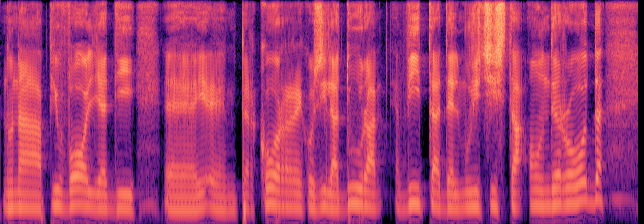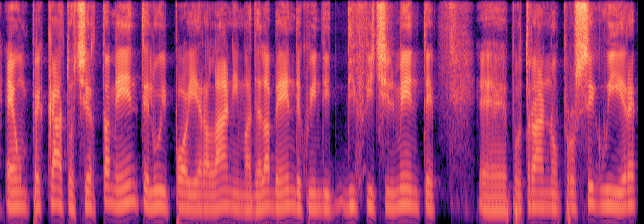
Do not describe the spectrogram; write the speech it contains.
non ha più voglia di eh, eh percorrere così la dura vita del musicista on the road, è un peccato certamente, lui poi era l'anima della band quindi difficilmente eh, potranno proseguire,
